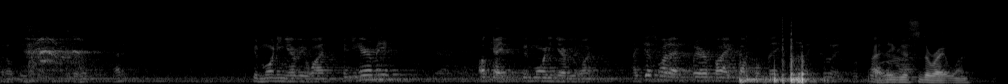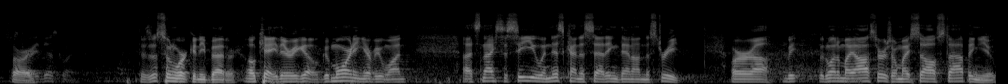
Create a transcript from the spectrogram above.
I don't Good morning, everyone. Can you hear me? Okay, good morning, everyone. I just want to clarify a couple things if I could. Before, I think this is the right one. Sorry. This one. Does this one work any better? Okay, there we go. Good morning, everyone. Uh, it's nice to see you in this kind of setting than on the street or uh, with one of my officers or myself stopping you.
